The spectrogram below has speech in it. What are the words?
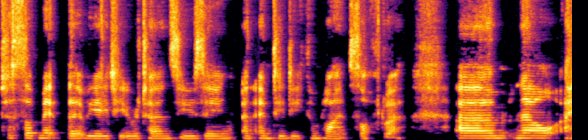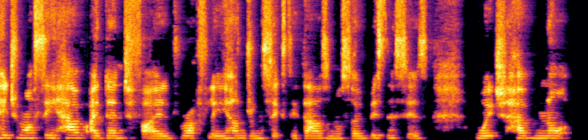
to submit their VAT returns using an MTD compliant software. Um, now, HMRC have identified roughly 160,000 or so businesses which have not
